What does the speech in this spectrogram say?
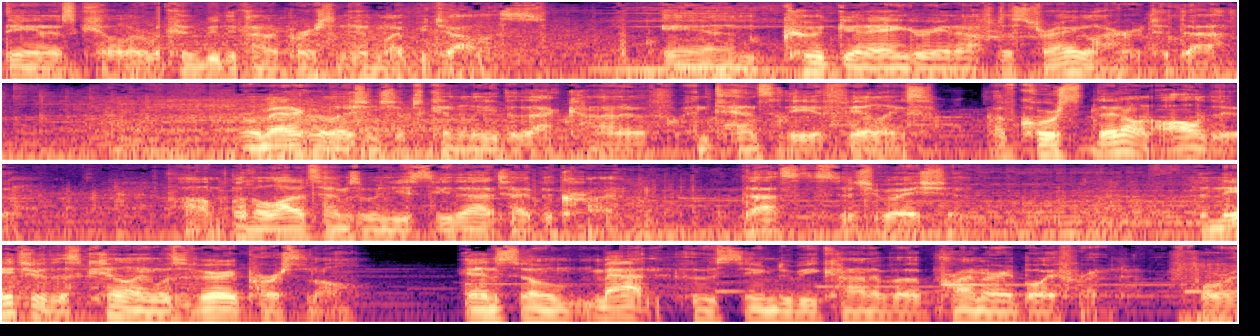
Dana's killer could be the kind of person who might be jealous and could get angry enough to strangle her to death. Romantic relationships can lead to that kind of intensity of feelings. Of course, they don't all do. Um, but a lot of times when you see that type of crime, that's the situation. The nature of this killing was very personal. And so Matt, who seemed to be kind of a primary boyfriend for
